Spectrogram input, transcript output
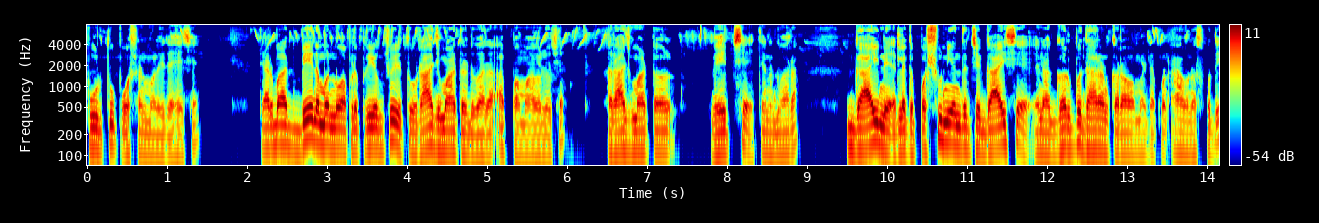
પૂરતું પોષણ મળી રહે છે. ત્યારબાદ બે નંબરનો આપણે પ્રયોગ જોઈએ તો રાજમાતળ દ્વારા આપવામાં આવેલો છે. રાજમાતળ વેદ છે, તેના દ્વારા ગાયને એટલે કે પશુની અંદર જે ગાય છે, એના ગર્ભ ધારણ કરાવવા માટે પણ આ વનસ્પતિ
